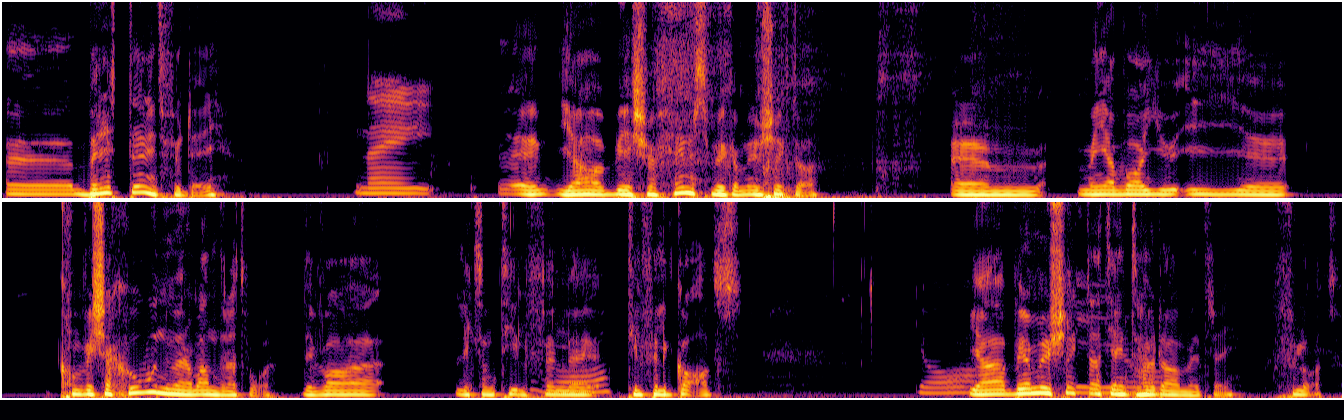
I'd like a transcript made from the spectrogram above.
eh, berättar jag inte för dig? Nej. Eh, jag ber så hemskt mycket om ursäkt då. Ehm, men jag var ju i eh, konversation med de andra två. Det var liksom tillfälle, Ja. tillfälle gavs. Ja. Jag ber om ursäkt okej att jag inte hörde av mig till dig. Förlåt.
